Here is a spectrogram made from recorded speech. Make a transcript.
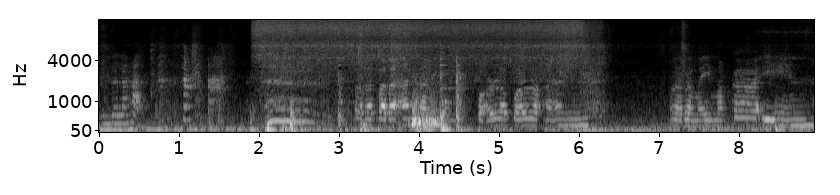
Yun na lahat. Para-paraan lang kung para-paraan. Para may makain.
